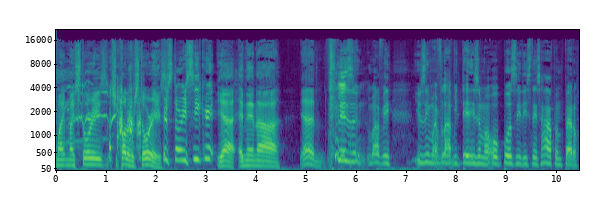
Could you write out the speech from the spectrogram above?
my, my stories? She called it her stories. Her story's secret. Yeah, and then, uh, yeah, Listen, Buffy, you see my floppy titties and my old pussy. These things happen, pero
